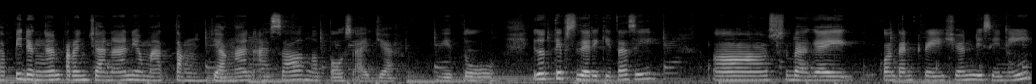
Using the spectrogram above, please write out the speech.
tapi dengan perencanaan yang matang. Jangan asal ngepost aja gitu. Itu tips dari kita sih uh, sebagai content creation di sini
